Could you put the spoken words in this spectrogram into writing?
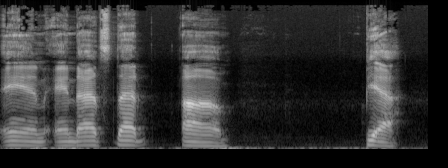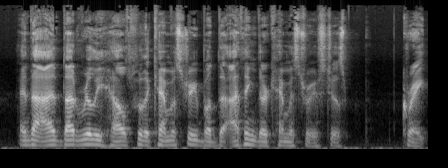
And and that's that. Um, yeah, and that that really helps with the chemistry. But the, I think their chemistry is just great,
